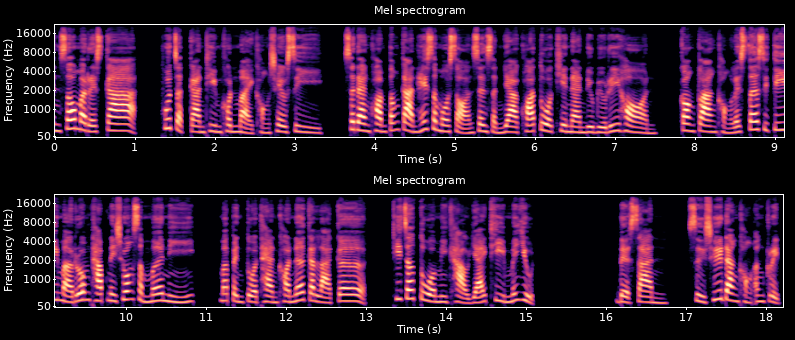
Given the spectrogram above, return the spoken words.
เอนโซ มาเรสกา ผู้จัดการทีมคนใหม่ของเชลซี แสดงความต้องการให้สโมสรเซ็นสัญญาคว้าตัวเคียแนนดิวบิวรี่ฮอนกองกลางของเลสเตอร์ซิตี้มาร่วมทัพในช่วงซัมเมอร์นี้ มาเป็นตัวแทนคอนเนอร์กันลาเกอร์ ที่เจ้าตัวมีข่าวย้ายทีมไม่หยุด เดอะซัน สื่อชื่อดังของอังกฤษ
